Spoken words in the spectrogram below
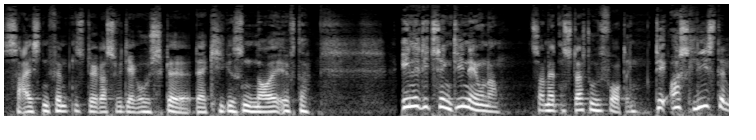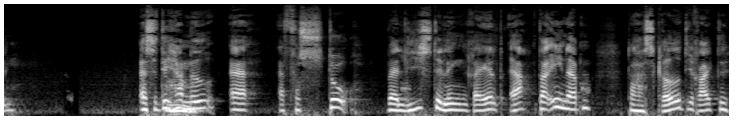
16-15 stykker, så vidt jeg kan huske, øh, da jeg kiggede sådan nøje efter. En af de ting, de nævner, som er den største udfordring, det er også ligestilling. Altså det her med at, at forstå, hvad ligestilling reelt er. Der er en af dem, der har skrevet direkte,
